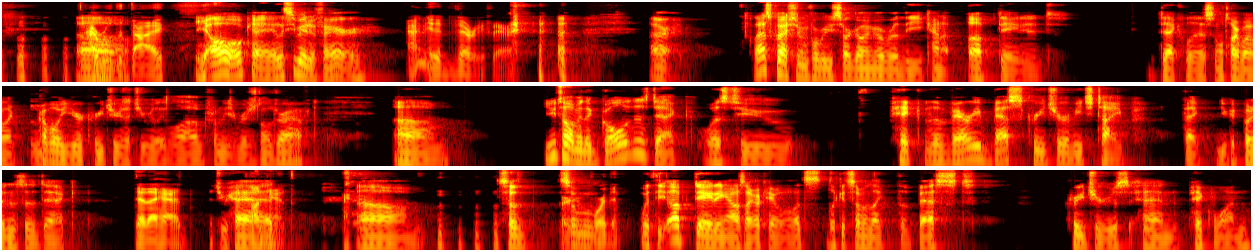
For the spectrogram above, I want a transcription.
I rolled Uh, the die. Yeah. Oh, okay. At least you made it fair. I made it very fair. All right. Last question before we start going over the kind of updated deck list, and we'll talk about like a couple of your creatures that you really loved from the original draft. Um, you told me the goal of this deck was to pick the very best creature of each type that you could put into the deck That I had that you on had. hand. Um, so Very so important. with the updating, I was like, okay, well, let's look at some of like the best creatures and pick one.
